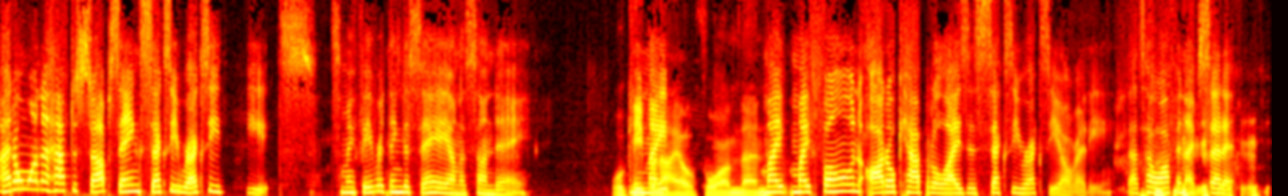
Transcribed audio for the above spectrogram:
I don't want to have to stop saying sexy Rexy tweets. It's my favorite thing to say on a Sunday. We'll keep my- an eye out for him then. My my phone auto capitalizes sexy Rexy already. That's how often I've said it.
